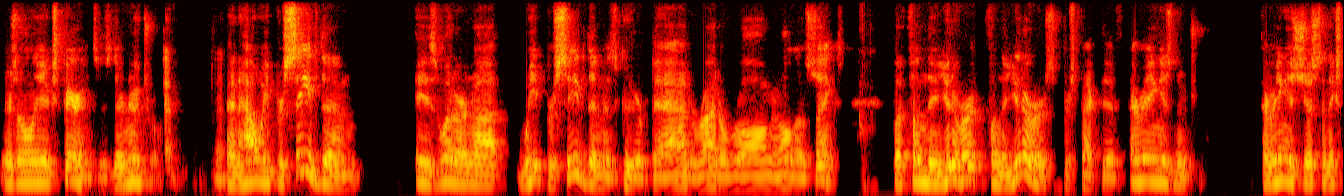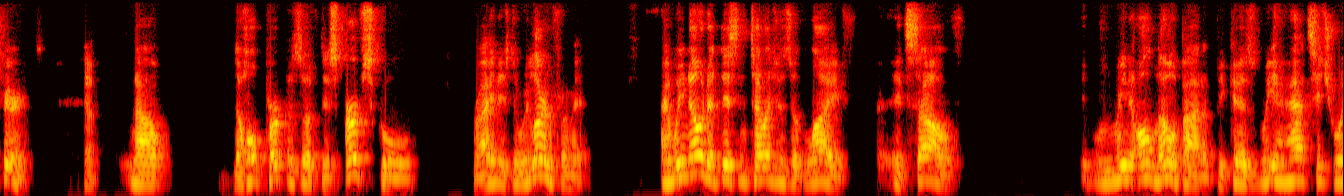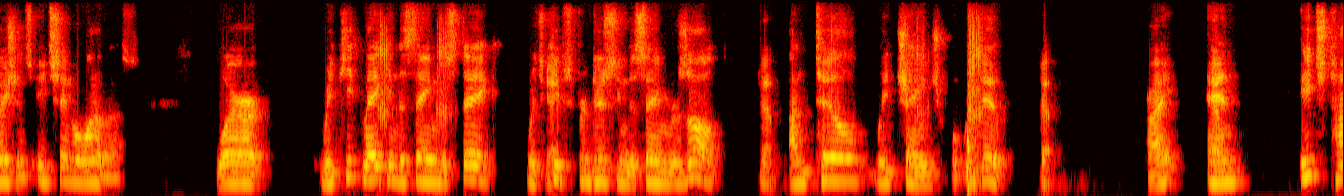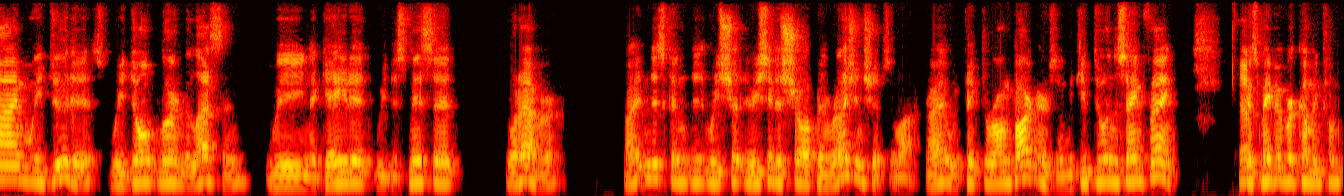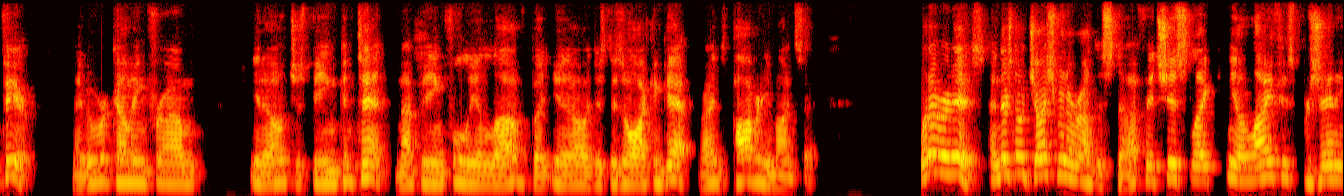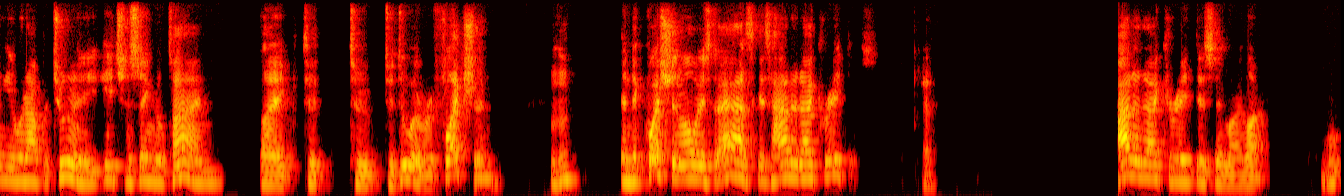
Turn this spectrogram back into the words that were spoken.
There's only experiences. They're neutral. Yeah. and how we perceive them is whether or not we perceive them as good or bad or right or wrong and all those things. But from the universe from the universe perspective everything is neutral. Everything is just an experience. Yeah now the whole purpose of this earth school right is do we learn from it. And we know that this intelligence of life itself we all know about it because we have had situations, each single one of us, where we keep making the same mistake, which yeah. keeps producing the same result yeah. until we change what we do. Yeah. Right. And each time we do this, we don't learn the lesson. We negate it, we dismiss it, whatever. Right. And this can we should we see this show up in relationships a lot, right? We pick the wrong partners and we keep doing the same thing. Because maybe we're coming from fear. Maybe we're coming from, you know, just being content, not being fully in love, but, you know, it just is all I can get, right? It's poverty mindset. Whatever it is. And there's no judgment around this stuff. It's just like, you know, life is presenting you an opportunity each and single time, like to to to do a reflection. Mm-hmm. And the question always to ask is, how did I create this? Yeah. How did I create this in my life?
